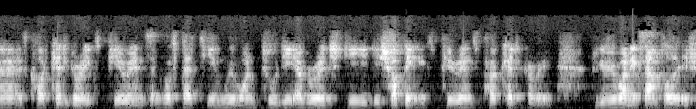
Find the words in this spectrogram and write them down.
Uh, it's called Category Experience. And with that team, we want to de-average the, the shopping experience per category. To give you one example, if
